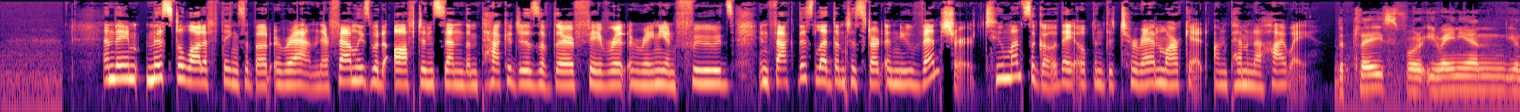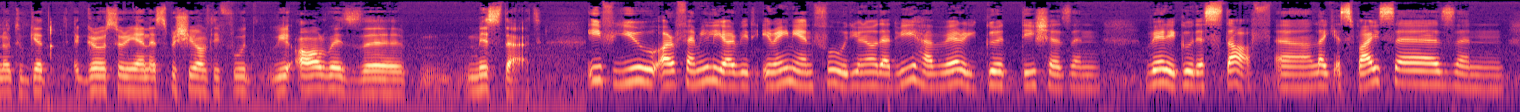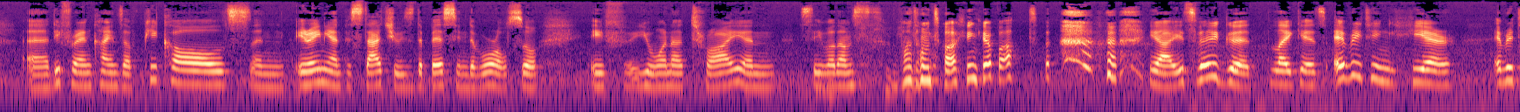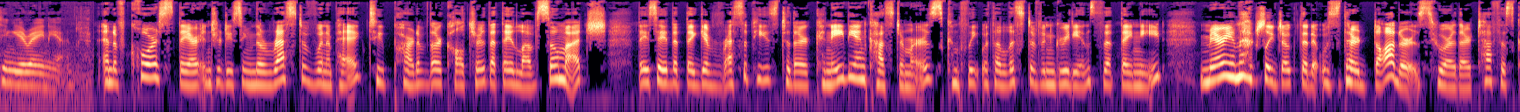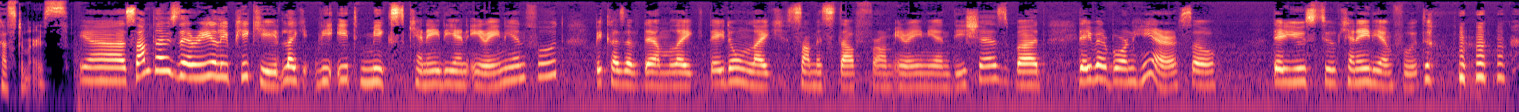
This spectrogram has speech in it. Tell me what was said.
And they missed a lot of things about Iran. Their families would often send them packages of their favorite Iranian foods. In fact, this led them to start a new venture. Two months ago, they opened the Tehran Market on Pembina Highway the place for Iranian, you know, to get a grocery and a specialty food, we always uh, miss that. If you are familiar with Iranian food, you know that we have very good dishes and very good stuff, uh, like spices and uh, different kinds of pickles. And Iranian pistachio is the best in the world. So, if you want to try and see what I'm what I'm talking about. yeah, it's very good. Like it's everything here everything Iranian. And of course, they are introducing the rest of Winnipeg to part of their culture that they love so much. They say that they give recipes to their Canadian customers, complete with a list of ingredients that they need. Miriam actually joked that it was their daughters who are their toughest customers. Yeah, sometimes they're really picky. Like, we eat mixed Canadian Iranian food because of them. Like, they don't like some stuff from Iranian dishes, but they were born here, so they're used to Canadian food.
